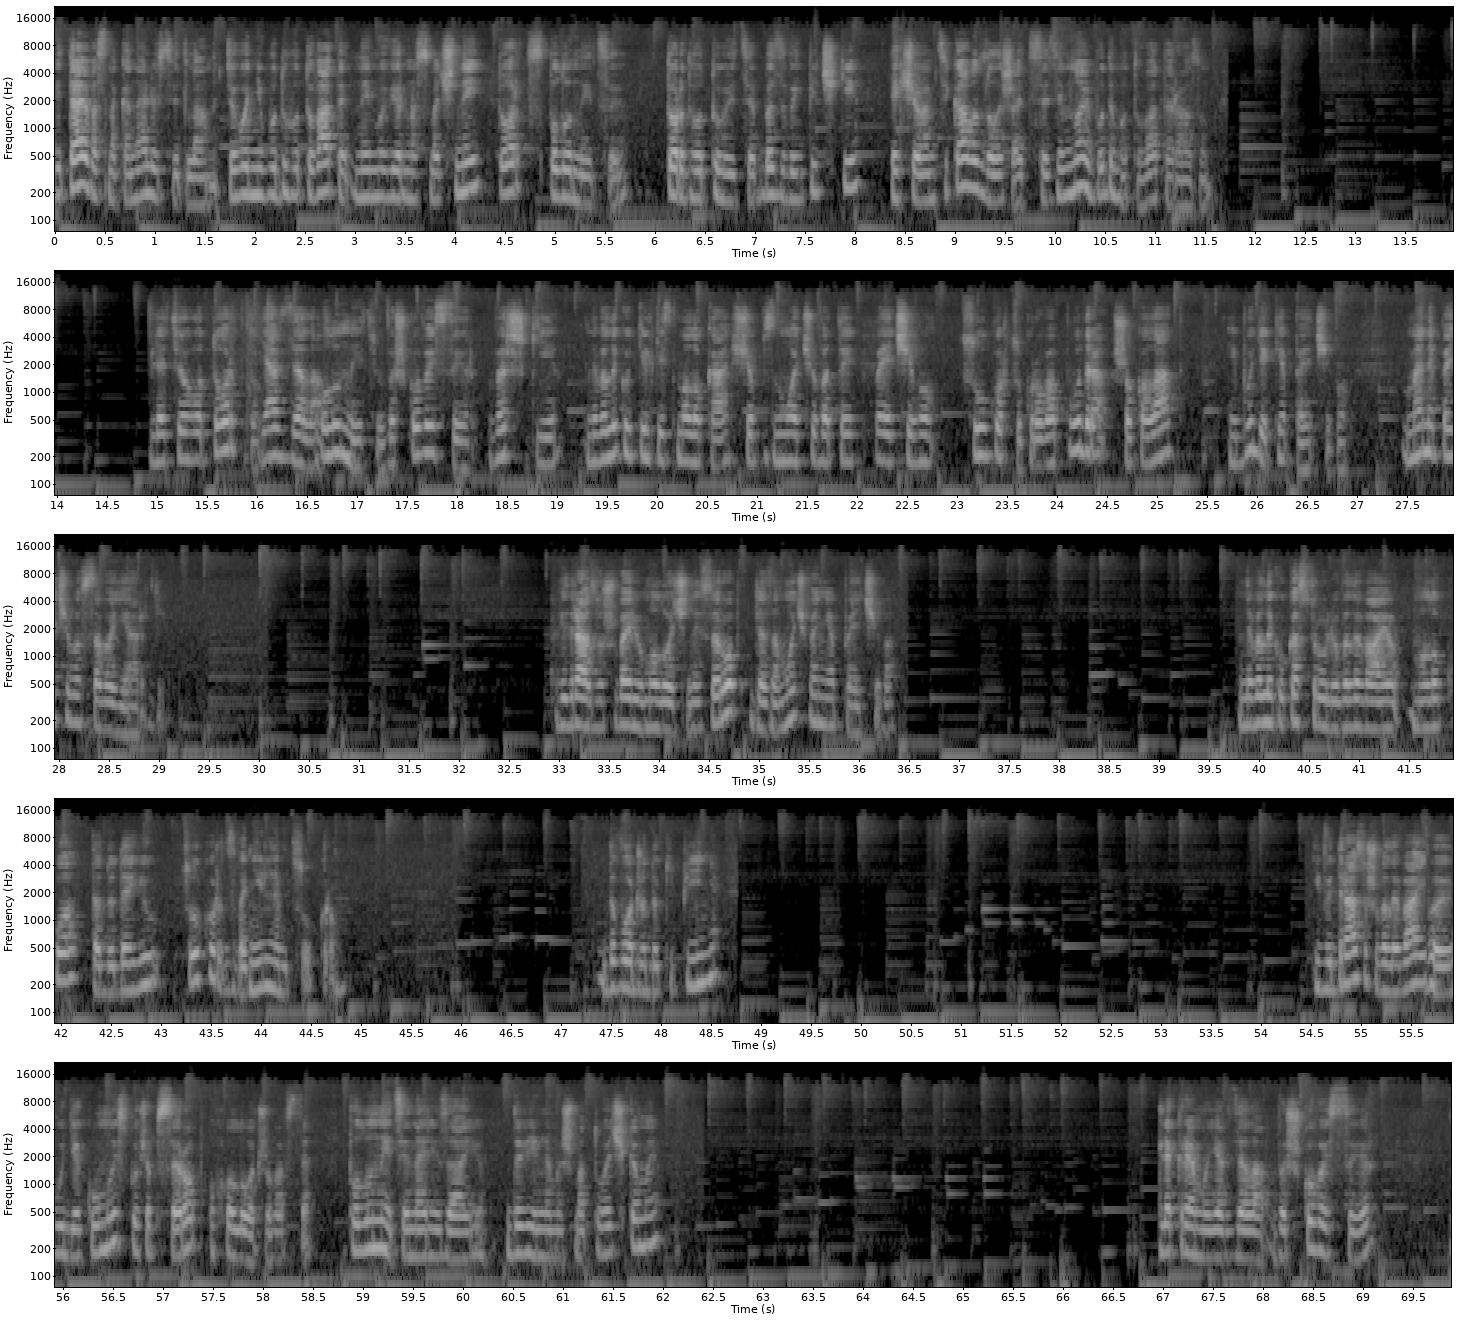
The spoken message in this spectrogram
Вітаю вас на каналі Світлани. Сьогодні буду готувати неймовірно смачний торт з полуницею. Торт готується без випічки. Якщо вам цікаво, залишайтеся зі мною, будемо готувати разом. Для цього торту я взяла полуницю, вершковий сир, вершки, невелику кількість молока, щоб змочувати печиво, цукор, цукрова пудра, шоколад і будь-яке печиво. У мене печиво савоярді. Відразу ж варю молочний сироп для замочування печива. В невелику каструлю виливаю молоко та додаю цукор з ванільним цукром. Доводжу до кипіння. І відразу ж виливаю в будь-яку миску, щоб сироп охолоджувався. Полуниці нарізаю довільними шматочками. Для крему я взяла вершковий сир,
